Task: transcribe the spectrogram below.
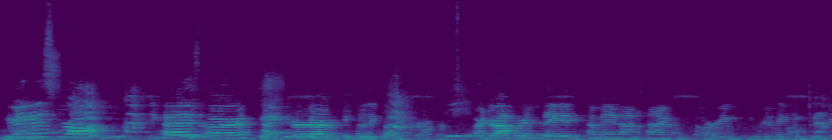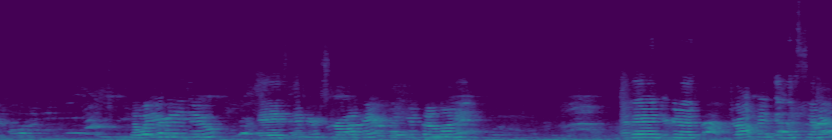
You're gonna get a straw because our pipe- or our what do they call them? Our droppers they didn't come in on time. I'm sorry. We were gonna make things easier. for you. So what you're gonna do is dip your straw in there, put your thumb on it, and then you're gonna drop it in the center.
